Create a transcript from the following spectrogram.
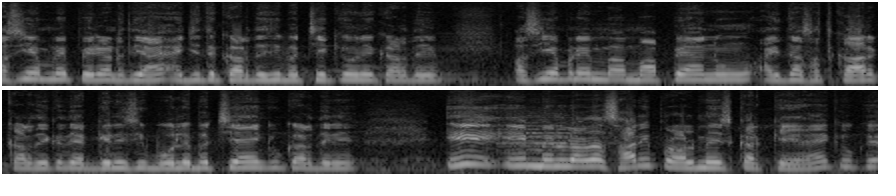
ਅਸੀਂ ਆਪਣੇ ਪੇਰੈਂਟਸ ਦੀ ਐਂ ਇੱਜ਼ਤ ਕਰਦੇ ਸੀ, ਬੱਚੇ ਕਿਉਂ ਨਹੀਂ ਕਰਦੇ? ਅਸੀਂ ਆਪਣੇ ਮ- ਮਾਪਿਆਂ ਨੂੰ ਐਦਾਂ ਸਤਿਕਾਰ ਕਰਦੇ, ਕਦੇ ਅੱਗੇ ਨਹੀਂ ਸੀ ਬੋਲੇ, ਬੱਚੇ ਐਂ ਕਿਉਂ ਕਰਦੇ ਨੇ? ਇਹ ਇਹ ਮੈਨੂੰ ਲੱਗਦਾ ਸਾਰੀ ਪ੍ਰੋਬਲਮ ਇਸ ਕਰਕੇ ਹੈ, ਕਿਉਂਕਿ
